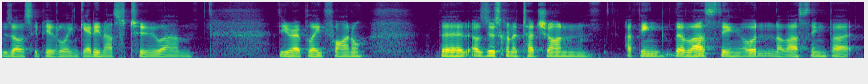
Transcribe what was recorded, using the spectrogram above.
was obviously pivotal in getting us to um, the Europa League final. But I was just going to touch on, I think the last thing, or not the last thing, but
